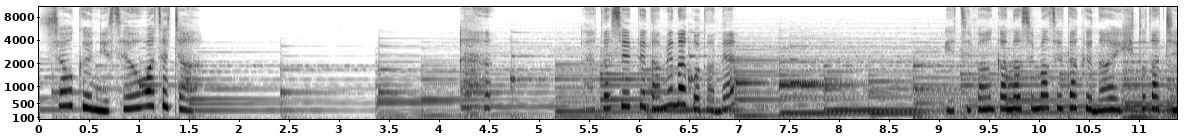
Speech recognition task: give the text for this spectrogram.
翔くんに背負わせちゃう。私ってダメな子だね。一番悲しませたくない人たちを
